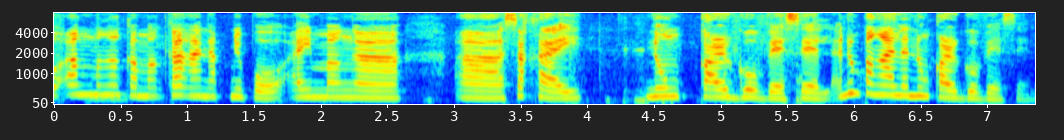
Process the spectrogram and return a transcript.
So, ang mga kama- kaanak nyo po ay mga ah, sakay nung cargo vessel. Anong pangalan nung cargo vessel?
